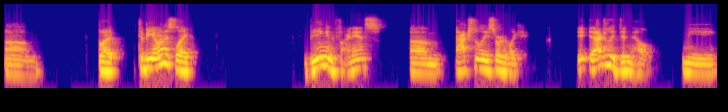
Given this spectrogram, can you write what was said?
Um, but to be honest, like being in finance um, actually sort of like it, it actually didn't help me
